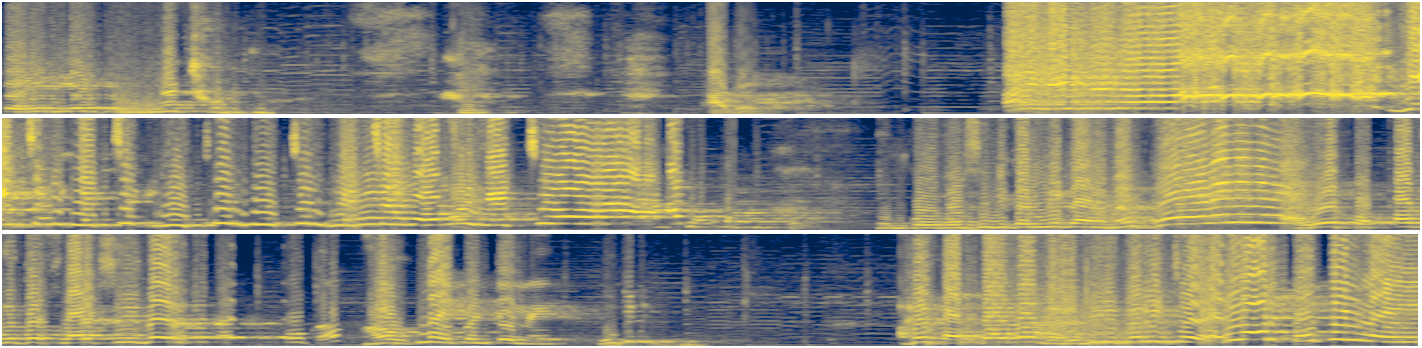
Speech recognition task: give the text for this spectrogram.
तेरे लिए घूमना छोड़ दूँ। हाँ, आ गए तुमको इधर से निकलने का है ना? अरे पप्पा के तो फ्लैट से इधर। हो का हाँ। नाही पण ते नाही। अरे पप्पा का घर भी इधर ही अरे यार ते पण नाही।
